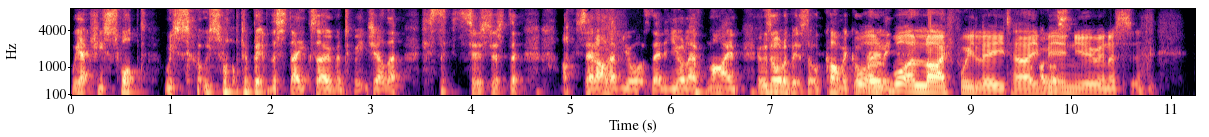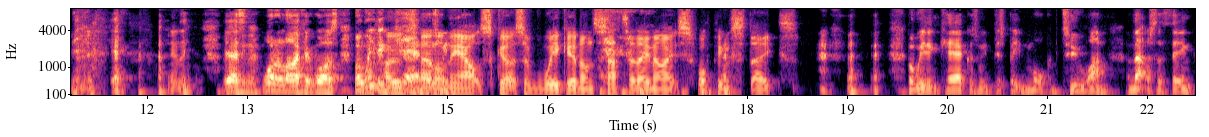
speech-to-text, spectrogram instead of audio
we actually swapped we we swapped a bit of the stakes over to each other. It's, it's just a, I said I'll have yours then and you'll have mine. It was all a bit sort of comical, What, really. a, what a life we lead, hey? I Me was- and you in a, s- in a, yes, what a life it was. But we didn't care. hotel on we- the outskirts of Wigan on Saturday night, swapping steaks. but we didn't care because we'd just beaten Morecambe 2 1. And that was the thing.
